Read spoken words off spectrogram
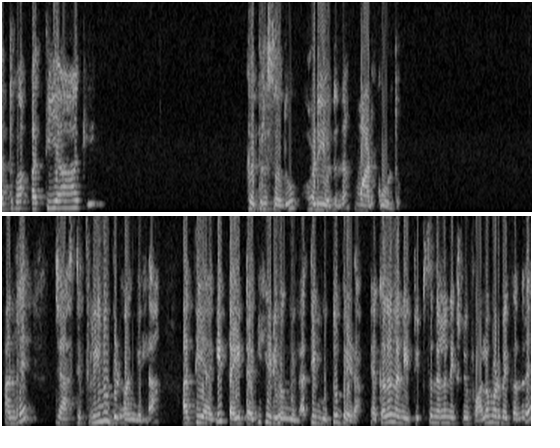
ಅಥವಾ ಅತಿಯಾಗಿ ಗದ್ರಿಸೋದು, ಹೊಡೆಯೋದನ್ನ ಮಾಡ್ಕೂಡ್ದು ಅಂದ್ರೆ ಜಾಸ್ತಿ ಫ್ರೀನು ಬಿಡುವಂಗಿಲ್ಲ, ಅತಿಯಾಗಿ ಟೈಟ್ ಆಗಿ ಹಿಡಿಯೋಂಗಿಲ್ಲ, ಅತಿ ಮುದ್ದು ಬೇಡ. ಯಾಕಂದ್ರೆ ನಾನು ಈ ಟಿಪ್ಸ್ ಅನ್ನೆಲ್ಲ ನೆಕ್ಸ್ಟ್ ನೀವು ಫಾಲೋ ಮಾಡ್ಬೇಕಂದ್ರೆ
